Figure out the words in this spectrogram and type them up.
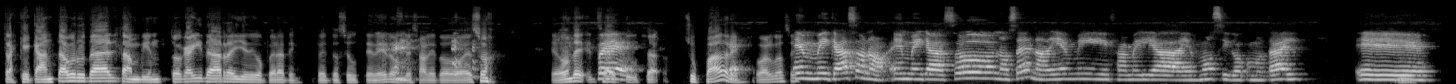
tras que canta brutal, también toca guitarra, y yo digo, espérate, pues entonces ustedes, ¿de dónde sale todo eso? ¿De dónde? Pues, ¿Sus padres o algo así? En mi caso no, en mi caso, no sé, nadie en mi familia es músico como tal. Eh, mm.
